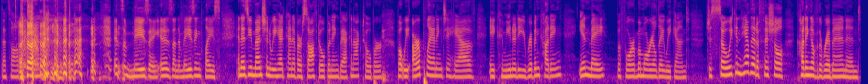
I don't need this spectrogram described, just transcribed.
That's all. it's amazing. It is an amazing place. And as you mentioned, we had kind of our soft opening back in October, but we are planning to have a community ribbon cutting in May before Memorial Day weekend, just so we can have that official cutting of the ribbon and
